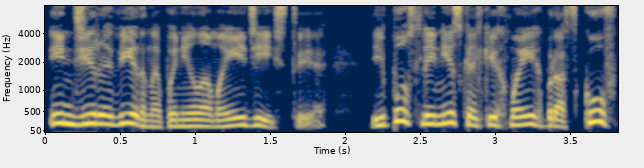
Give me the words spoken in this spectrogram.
Индира верно поняла мои действия, и после нескольких моих бросков,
